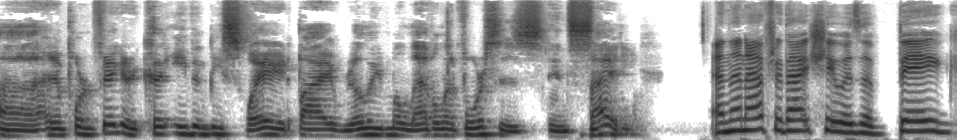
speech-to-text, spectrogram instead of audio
uh, an important figure, could even be swayed by really malevolent forces in society. And then after that, she was a big,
